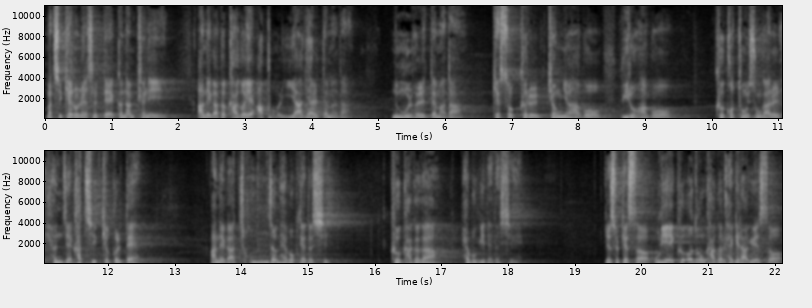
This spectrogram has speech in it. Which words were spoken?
마치 결혼했을 때 그 남편이 아내가 그 과거의 아픔을 이야기할 때마다 눈물 흘릴 때마다 계속 그를 격려하고 위로하고 그 고통의 순간을 현재 같이 겪을 때 아내가 점점 회복되듯이 그 과거가 회복이 되듯이 예수께서 우리의 그 어두운 과거를 해결하기 위해서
